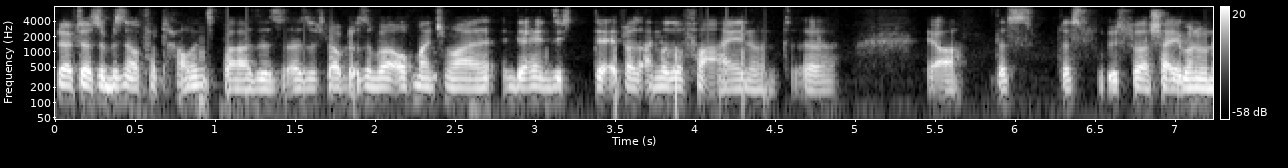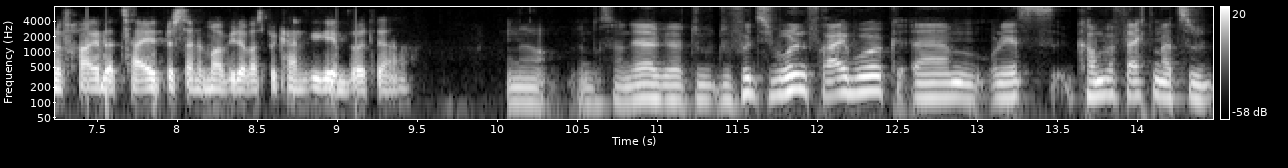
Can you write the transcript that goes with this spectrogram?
läuft das so ein bisschen auf Vertrauensbasis. Also ich glaube, da sind wir auch manchmal in der Hinsicht der etwas andere Verein und äh, ja, das, das ist wahrscheinlich immer nur eine Frage der Zeit, bis dann immer wieder was bekannt gegeben wird, ja. Ja, interessant. Ja, du, du fühlst dich wohl in Freiburg ähm, und jetzt kommen wir vielleicht mal zu,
